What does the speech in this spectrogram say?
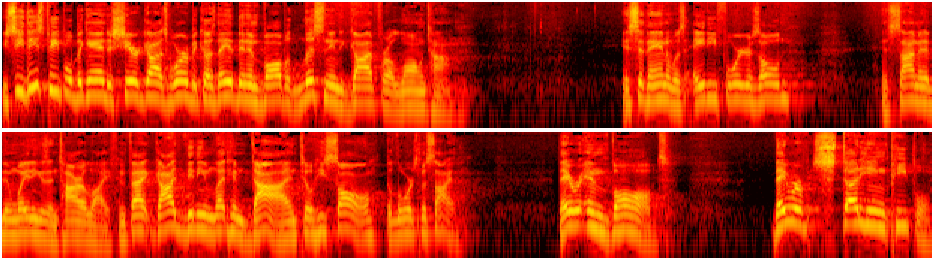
You see, these people began to share God's word because they had been involved with listening to God for a long time. It said Anna was 84 years old, and Simon had been waiting his entire life. In fact, God didn't even let him die until he saw the Lord's Messiah. They were involved, they were studying people,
